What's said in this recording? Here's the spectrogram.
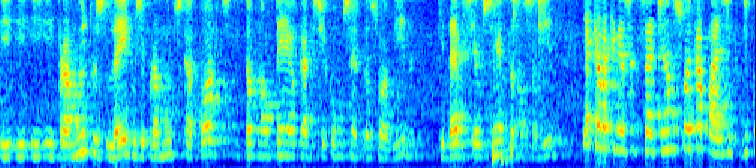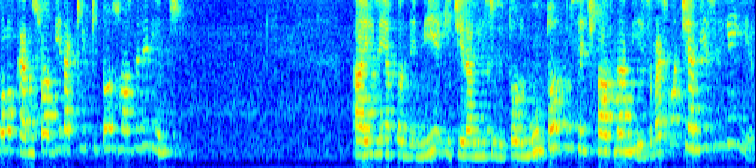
e, e, e para muitos leigos e para muitos católicos que então, não têm a Eucaristia como centro da sua vida, que deve ser o centro da nossa vida, e aquela criança de sete anos foi capaz de, de colocar na sua vida aquilo que todos nós deveríamos. Aí vem a pandemia, que tira a missa de todo mundo, todo mundo sente falta da missa, mas quando tinha missa, ninguém ia.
